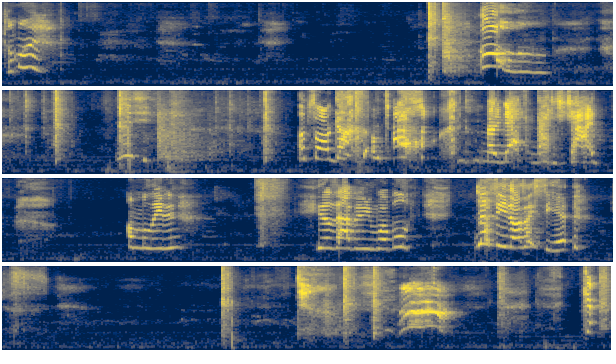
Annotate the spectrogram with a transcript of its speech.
Come on. Oh! I'm sorry, guys. I'm oh! my neck got shot. I'm bleeding. He doesn't have any more bullet. Yes, he does. I see it. Ah! Ga-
